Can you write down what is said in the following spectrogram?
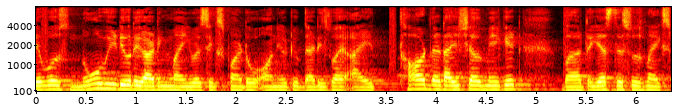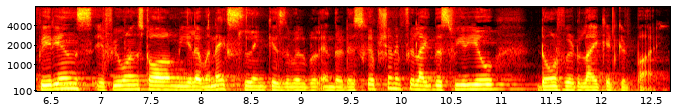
there was no video regarding MyUI 6.0 on YouTube. That is why I thought that I shall make it. But yes, this was my experience. If you want to install Mi 11X, link is available in the description. If you like this video, don't forget to like it. Goodbye.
